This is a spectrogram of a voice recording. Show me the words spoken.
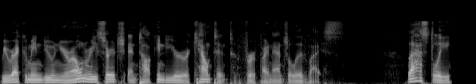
we recommend doing your own research and talking to your accountant for financial advice. Lastly,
